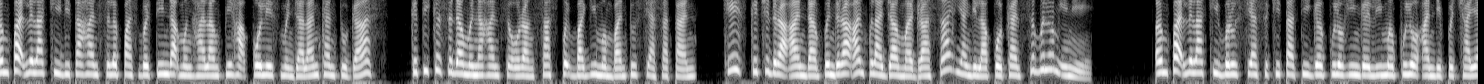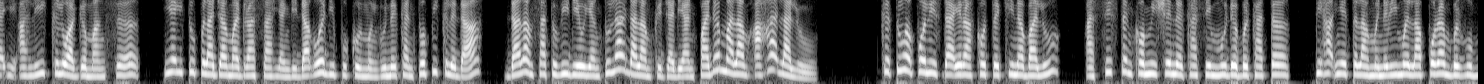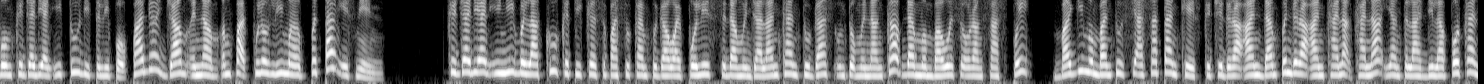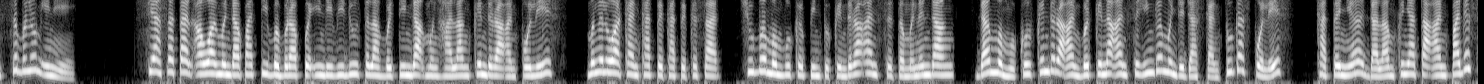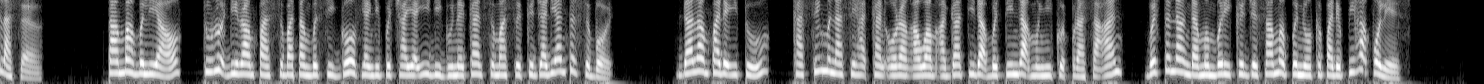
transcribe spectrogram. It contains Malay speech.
Empat lelaki ditahan selepas bertindak menghalang pihak polis menjalankan tugas ketika sedang menahan seorang suspek bagi membantu siasatan kes kecederaan dan penderaan pelajar madrasah yang dilaporkan sebelum ini. Empat lelaki berusia sekitar 30 hingga 50-an dipercayai ahli keluarga mangsa, iaitu pelajar madrasah yang didakwa dipukul menggunakan topi keledar dalam satu video yang tular dalam kejadian pada malam Ahad lalu. Ketua Polis Daerah Kota Kinabalu, Asisten Komisioner Kasim Muda berkata, pihaknya telah menerima laporan berhubung kejadian itu di Telipok pada jam 6.45 petang Isnin. Kejadian ini berlaku ketika sepasukan pegawai polis sedang menjalankan tugas untuk menangkap dan membawa seorang suspek bagi membantu siasatan kes kecederaan dan penderaan kanak-kanak yang telah dilaporkan sebelum ini. Siasatan awal mendapati beberapa individu telah bertindak menghalang kenderaan polis, mengeluarkan kata-kata kesat, cuba membuka pintu kenderaan serta menendang dan memukul kenderaan berkenaan sehingga menjejaskan tugas polis, katanya dalam kenyataan pada Selasa. Tambah beliau, turut dirampas sebatang besi golf yang dipercayai digunakan semasa kejadian tersebut. Dalam pada itu, Kasim menasihatkan orang awam agar tidak bertindak mengikut perasaan, bertenang dan memberi kerjasama penuh kepada pihak polis.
